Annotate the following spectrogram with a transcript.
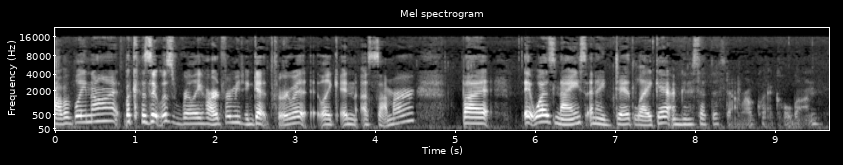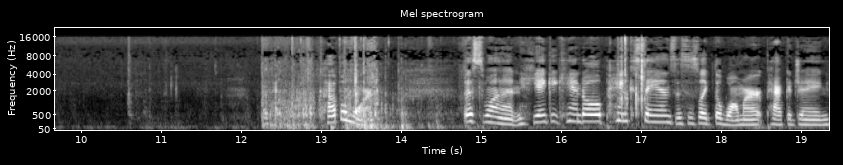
Probably not because it was really hard for me to get through it like in a summer. But it was nice and I did like it. I'm going to set this down real quick. Hold on. Okay, couple more. This one, Yankee Candle Pink Sands. This is like the Walmart packaging.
